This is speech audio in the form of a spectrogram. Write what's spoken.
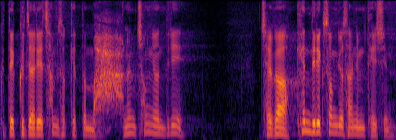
그때 그 자리에 참석했던 많은 청년들이 제가 캔드릭 선교사님 대신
